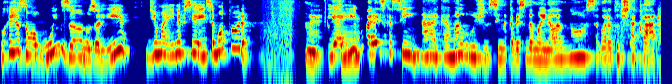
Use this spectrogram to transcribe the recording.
porque já são alguns anos ali de uma ineficiência motora. Né? E aí Sim. parece que assim, ai, cai uma luz assim na cabeça da mãe, né? ela, nossa, agora tudo está claro.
